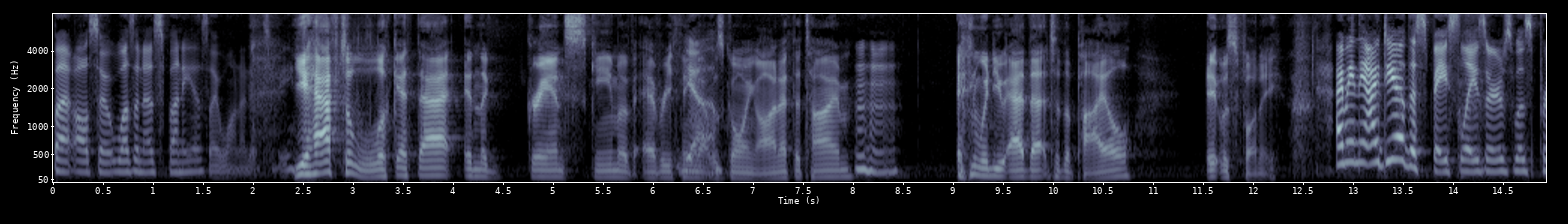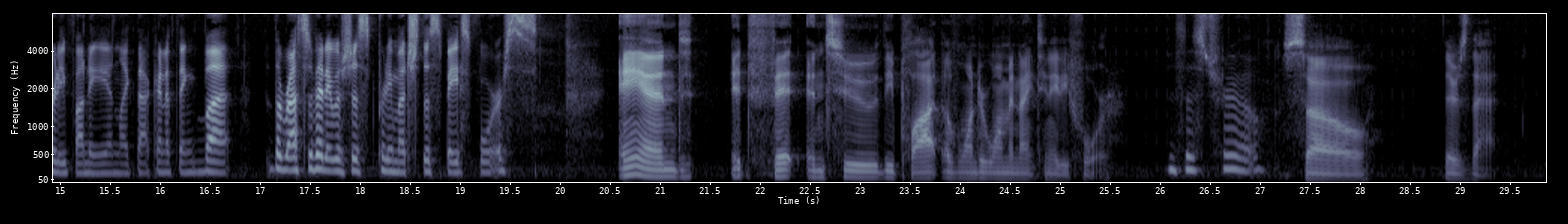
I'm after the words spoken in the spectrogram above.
But also it wasn't as funny as I wanted it to be. you have to look at that in the grand scheme of everything Yeah. that was going on at the time. Mhm. And when you add that to the pile, it was funny. I mean, the idea of the space lasers was pretty funny and like that kind of thing, but the rest of it, it was just pretty much the Space Force. And it fit into the plot of Wonder Woman 1984. This is true. So there's that.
